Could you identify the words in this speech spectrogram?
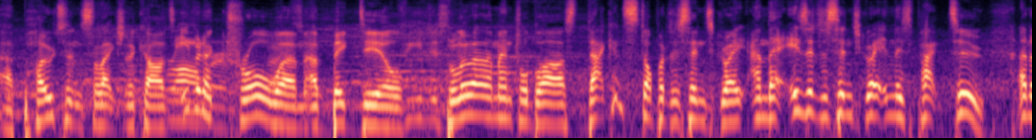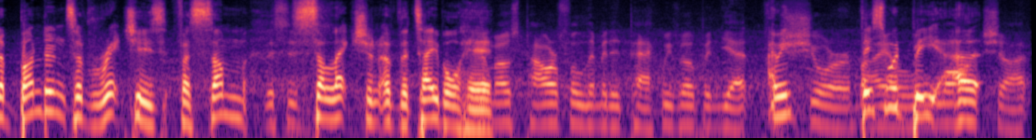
a potent selection of cards. Even a Craw Wurm. Crawworm, a big deal. if you just- Blue Elemental Blast, that can stop a Disintegrate, and there is a Disintegrate in this pack too. An abundance of riches for some This is selection of the table here. the most powerful limited pack we've opened yet. I mean, sure. this would be a- shot.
